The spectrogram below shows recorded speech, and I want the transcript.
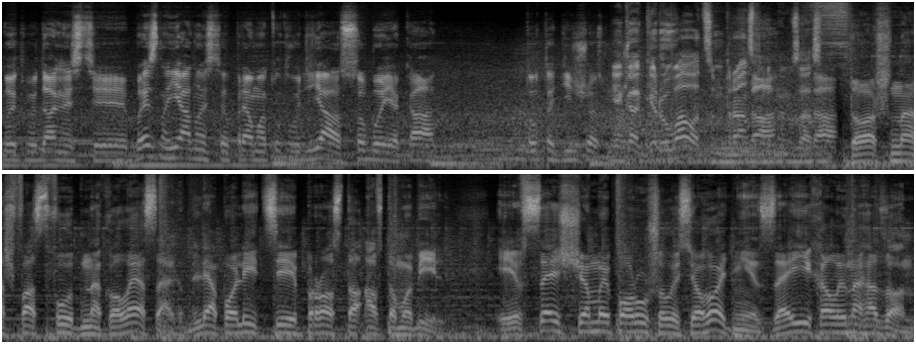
до відповідальності без наявності прямо тут водія, особи, яка тут тоді щось Яка керувала цим транспортним Да, засобом? Тож наш фастфуд на колесах для поліції просто автомобіль. І все, що ми порушили сьогодні, заїхали на газон.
